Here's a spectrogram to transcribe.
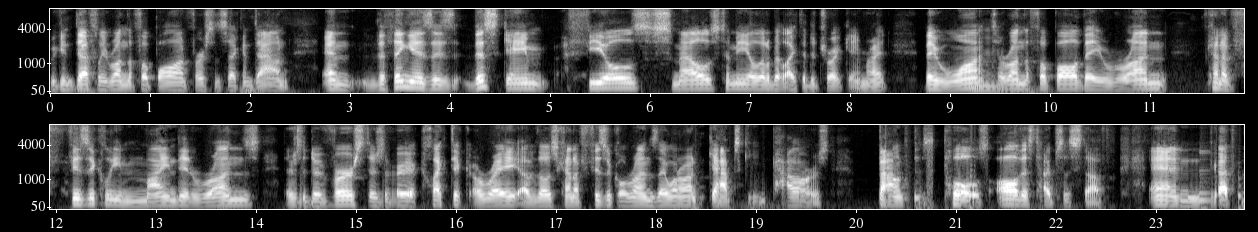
We can definitely run the football on first and second down. And the thing is, is this game feels, smells to me a little bit like the Detroit game, right? They want mm. to run the football. They run kind of physically minded runs. There's a diverse, there's a very eclectic array of those kind of physical runs they want to run, gap scheme, powers, bounces, pulls, all this types of stuff. And got the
